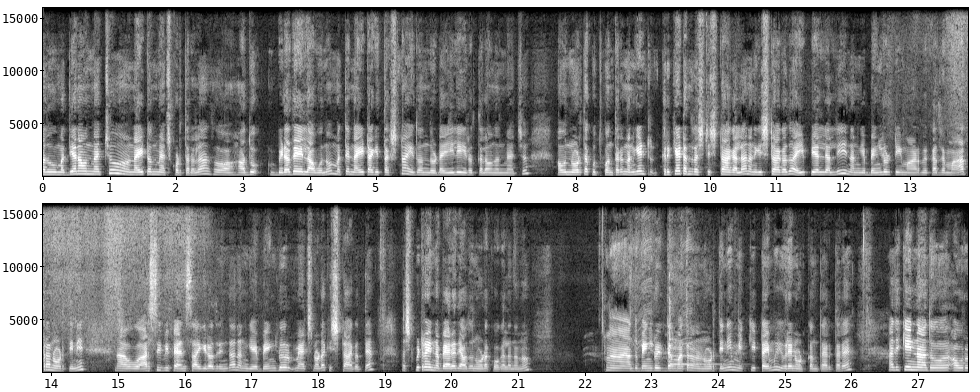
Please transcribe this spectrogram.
ಅದು ಮಧ್ಯಾಹ್ನ ಒಂದು ಮ್ಯಾಚು ನೈಟ್ ಒಂದು ಮ್ಯಾಚ್ ಕೊಡ್ತಾರಲ್ಲ. ಸೊ ಅದು ಬಿಡೋದೇ ಇಲ್ಲ ಅವನು. ಮತ್ತು ನೈಟ್ ಆಗಿದ ತಕ್ಷಣ ಇದೊಂದು ಡೈಲಿ ಇರುತ್ತಲ್ಲ ಒಂದೊಂದು ಮ್ಯಾಚು ಅವ್ನು ನೋಡ್ತಾ ಕುತ್ಕೊತಾರೆ. ನನಗೆ ಕ್ರಿಕೆಟ್ ಅಂದರೆ ಅಷ್ಟು ಇಷ್ಟ ಆಗಲ್ಲ. ನನಗೆ ಇಷ್ಟ ಆಗೋದು ಐ ಪಿ ಎಲ್ಲಲ್ಲಿ ನನಗೆ ಬೆಂಗಳೂರು ಟೀಮ್ ಆಡಬೇಕಾದ್ರೆ ಮಾತ್ರ ನೋಡ್ತೀನಿ. ನಾವು ಆರ್ ಸಿ ಬಿ ಫ್ಯಾನ್ಸ್ ಆಗಿರೋದ್ರಿಂದ ನನಗೆ ಬೆಂಗಳೂರು ಮ್ಯಾಚ್ ನೋಡೋಕೆ ಇಷ್ಟ ಆಗುತ್ತೆ. ಅಷ್ಟು ಬಿಟ್ಟರೆ ಇನ್ನು ಬೇರೆದು ಯಾವುದೂ ನೋಡೋಕೆ ಹೋಗಲ್ಲ ನಾನು. ಅದು ಬೆಂಗಳೂರು ಇದ್ದಾಗ ಮಾತ್ರ ನಾನು ನೋಡ್ತೀನಿ. ಮಿಕ್ಕಿ ಟೈಮು ಇವರೇ ನೋಡ್ಕೊತಾ ಇರ್ತಾರೆ. ಅದಕ್ಕೆ ಇನ್ನು ಅದು ಅವರು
